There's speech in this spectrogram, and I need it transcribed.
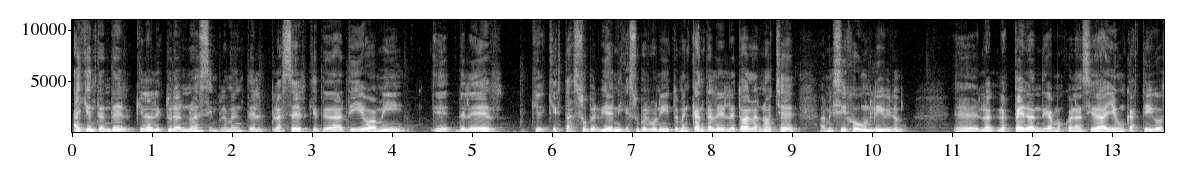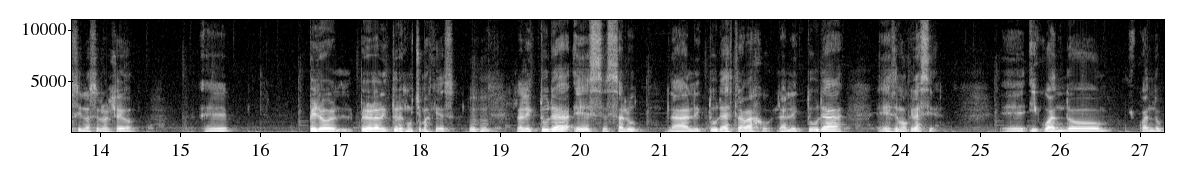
hay que entender que la lectura no es simplemente el placer que te da a ti o a mí eh, de leer, que, está súper bien y que es súper bonito. Me encanta leerle todas las noches a mis hijos un libro. Eh, lo, esperan, digamos, con ansiedad y es un castigo si no se los leo. Pero, pero la lectura es mucho más que eso. La lectura es salud, la lectura es trabajo, la lectura es democracia. Eh, y cuando, cuando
